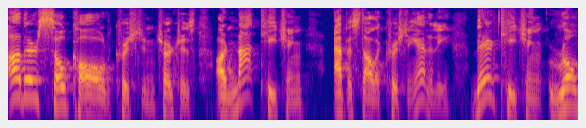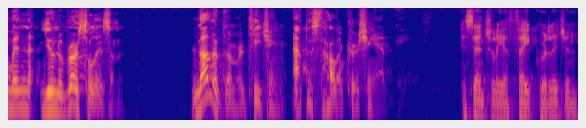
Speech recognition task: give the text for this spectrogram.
other so called Christian churches are not teaching apostolic Christianity, they're teaching Roman universalism. None of them are teaching apostolic Christianity. Essentially, a fake religion,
